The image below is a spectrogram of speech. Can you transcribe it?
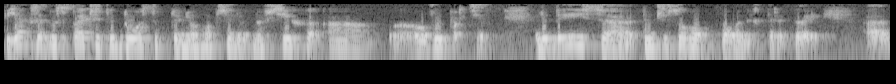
як забезпечити доступ до нього абсолютно всіх е, е, виборців, людей з е, тимчасово окупованих територій, е,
